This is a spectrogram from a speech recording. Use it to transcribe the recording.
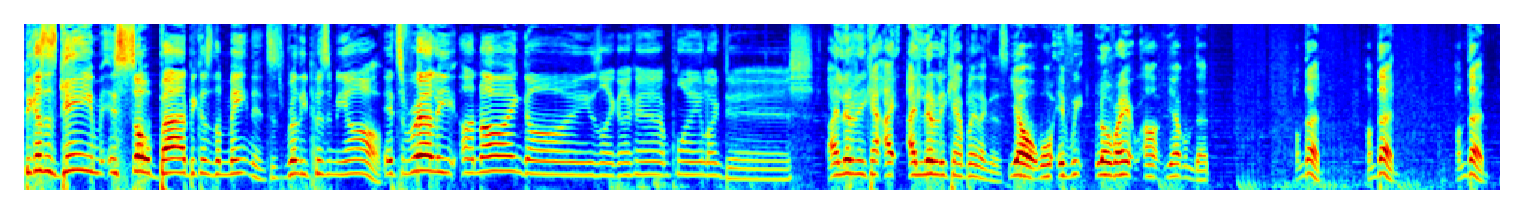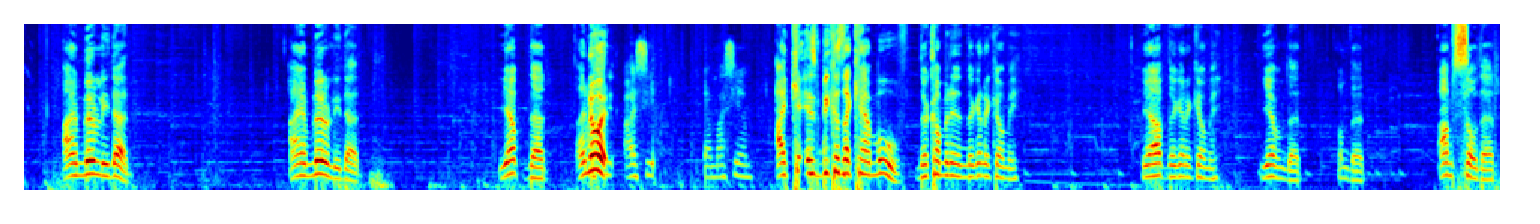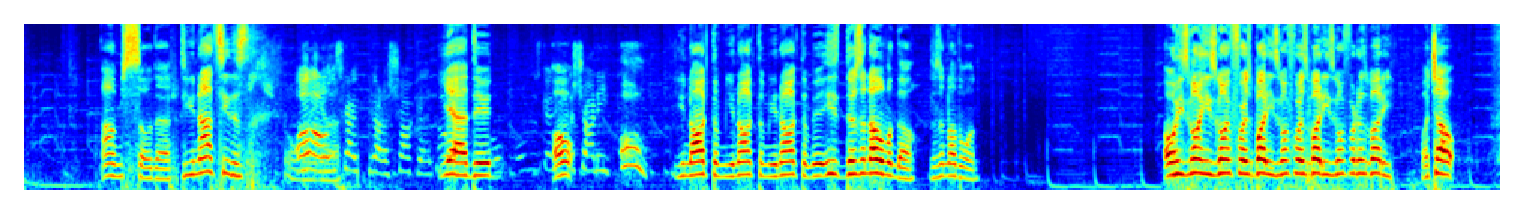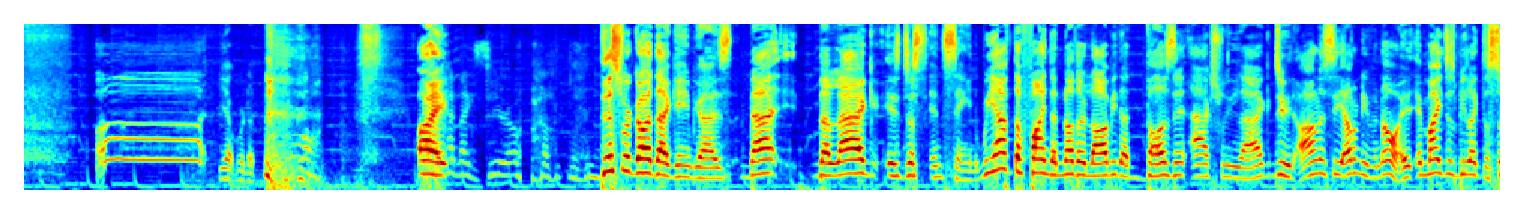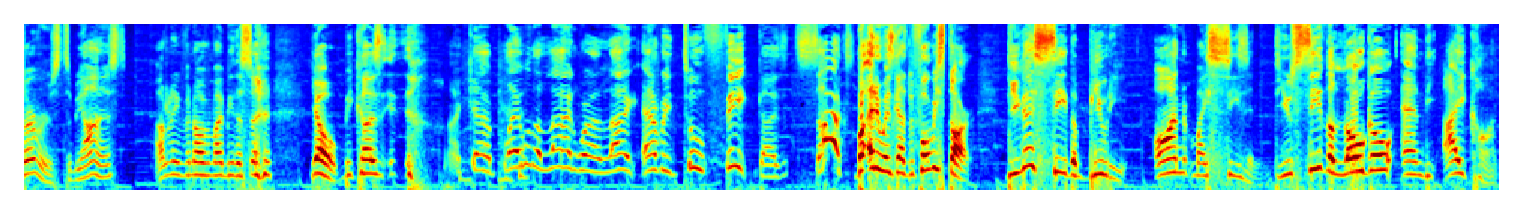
Because this game is so bad because of the maintenance. It's really pissing me off. It's really annoying, guys. Like, I can't play like this. I literally can't. I, I literally can't play like this. Yo, well, if we look right here. Uh, yep, I'm dead. I'm dead. I'm dead. I'm dead. I am literally dead. I am literally dead. Yep, dead. I knew it. See, I see him. I see him. I can't, it's because I can't move. They're coming in. They're gonna kill me. Yep, they're gonna kill me. Yep, I'm dead. I'm dead. I'm so dead. I'm so dead. Do you not see this? oh my Oh, God. this guy got a shotgun. Oh, Yeah, dude. Oh, oh, this guy Oh. got a. Oh, You knocked him. You knocked him. You knocked him. He's, there's another one though. There's another one. Oh, he's going. He's going for his buddy. He's going for his buddy. He's going for his buddy. Watch out. Ah. Yep, we're done. Oh, All I had like zero health. disregard that game, guys. That the lag is just insane. We have to find another lobby that doesn't actually lag, dude. Honestly, I don't even know. It, it might just be like the servers, to be honest. I don't even know if it might be the same. Yo, because it, I can't play with a lag where I lag every two feet, guys. It sucks. But anyways, guys, before we start, do you guys see the beauty on my season? Do you see the logo and the icon?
